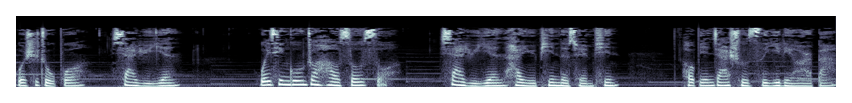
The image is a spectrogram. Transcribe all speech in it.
我是主播夏雨嫣，微信公众号搜索“夏雨嫣”汉语拼音的全拼，后边加数字一零二八，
